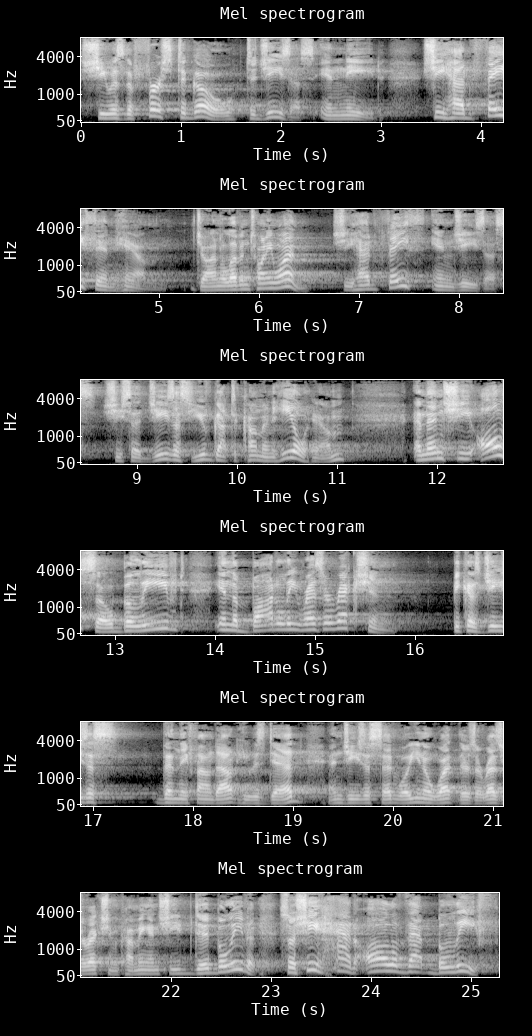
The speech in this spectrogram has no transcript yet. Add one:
she was the first to go to Jesus in need. She had faith in him. John 11, 21. She had faith in Jesus. She said, Jesus, you've got to come and heal him. And then she also believed in the bodily resurrection because Jesus, then they found out he was dead. And Jesus said, Well, you know what? There's a resurrection coming. And she did believe it. So she had all of that belief.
